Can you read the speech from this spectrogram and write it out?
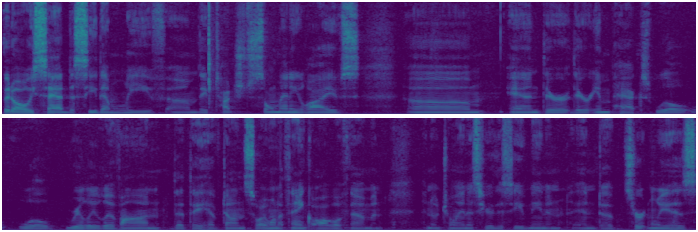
but always sad to see them leave. Um, they've touched so many lives, um, and their their impacts will will really live on that they have done. So I want to thank all of them and. I know Joanna's here this evening, and, and uh, certainly has,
